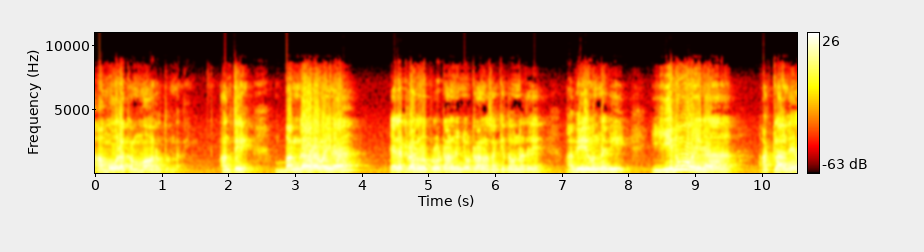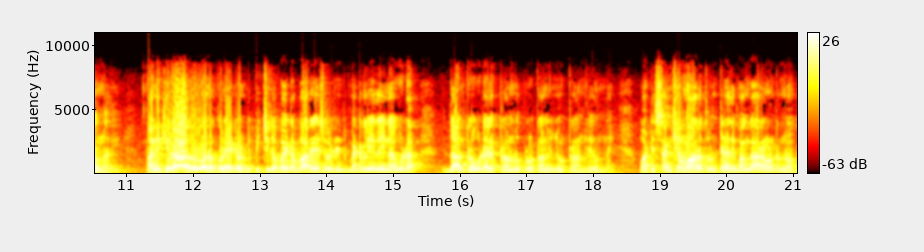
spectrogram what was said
ఆ మూలకం మారుతున్నది అంతే బంగారమైన ఎలక్ట్రాన్లు ప్రోటాన్లు న్యూట్రాన్ల సంఖ్యతో ఉన్నది అవే ఉన్నవి ఇనుము అయినా అట్లానే ఉన్నది. పనికిరాదు అనుకునేటువంటి పిచ్చిగా బయట పారేసేటువంటి మెటల్ ఏదైనా కూడా దాంట్లో కూడా ఎలక్ట్రాన్లు ప్రోటాన్లు న్యూట్రాన్లే ఉన్నాయి. వాటి సంఖ్య మారుతుంటే అది బంగారం అంటున్నాం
